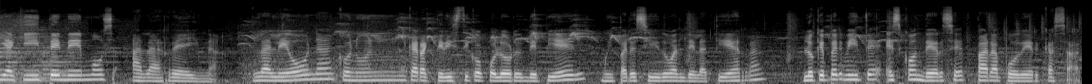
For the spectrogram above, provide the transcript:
Y aquí tenemos a la reina, la leona con un característico color de piel muy parecido al de la tierra, lo que permite esconderse para poder cazar.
